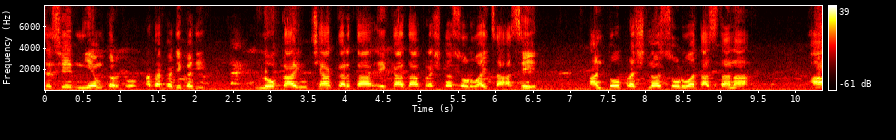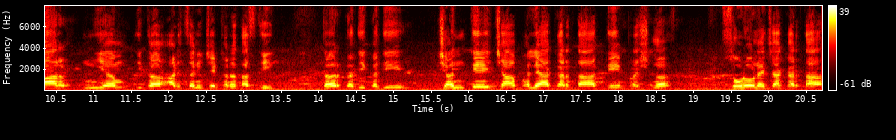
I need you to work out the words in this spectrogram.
जसे नियम करतो आता कधी कधी लोकांच्या करता एखादा प्रश्न सोडवायचा असेल आणि तो प्रश्न सोडवत असताना फार नियम तिथं अडचणीचे ठरत असतील तर कधी कधी जनतेच्या भल्याकरता ते प्रश्न सोडवण्याच्या करता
